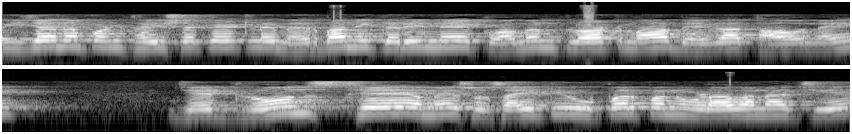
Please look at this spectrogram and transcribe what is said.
બીજાને પણ થઈ શકે, એટલે મહેરબાની કરીને કોમન પ્લોટમાં ભેગા થાઓ નહીં. જે ડ્રોન્સ છે, અમે સોસાયટી ઉપર પણ ઉડાવવાના છીએ.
